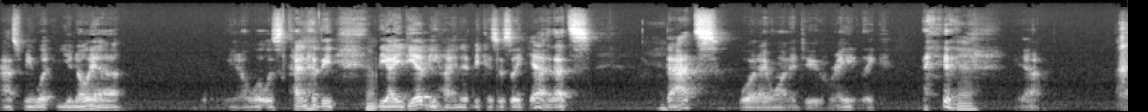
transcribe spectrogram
asked me what you know yeah you know what was kind of the Yeah. the idea behind it. Because it's like yeah that's that's what i want to do right? Like Yeah. yeah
